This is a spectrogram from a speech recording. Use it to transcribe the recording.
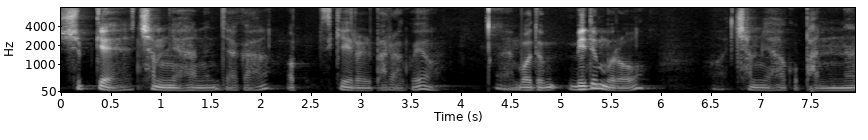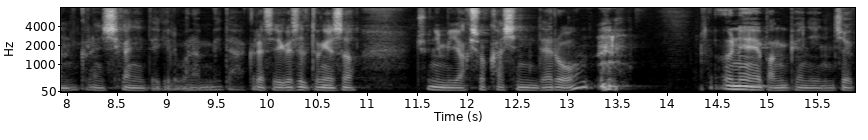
쉽게 참여하는 자가 없기를 바라고요. 모두 믿음으로 참여하고 받는 그런 시간이 되기를 원합니다. 그래서 이것을 통해서 주님이 약속하신 대로 은혜의 방편인 즉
